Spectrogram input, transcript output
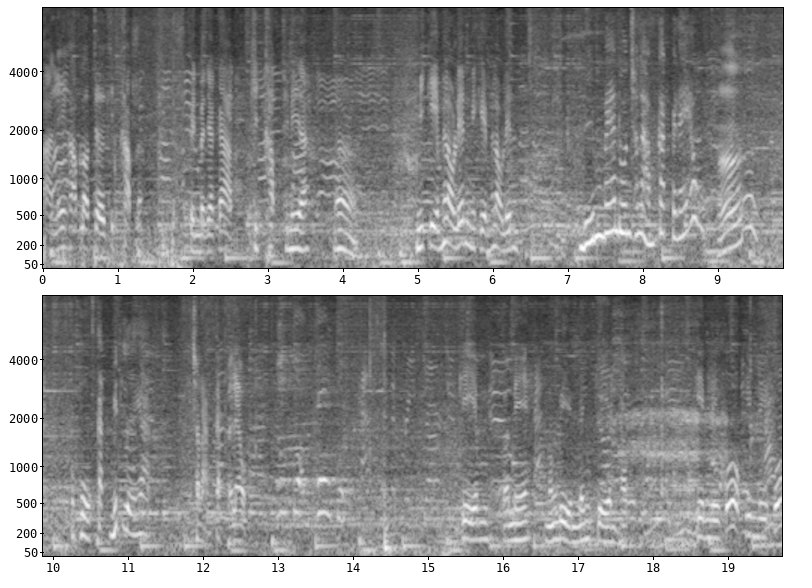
อันนี้ครับเราเจอคิดขับแล้วเป็นบรรยากาศคิดขับที่นี่นะ เออ มีเกมให้เราเล่นมีเกมให้เราเล่นดิมแม่โดนฉลามกัดไปแล้วโอ้โหกัดมิดเลยอะฉลามกัดไปแล้วนี่เก็บเล่นดิเกมตอนนี้น้องบีมเล่นเกมครับ เกมเลโก้เกมเลโก้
